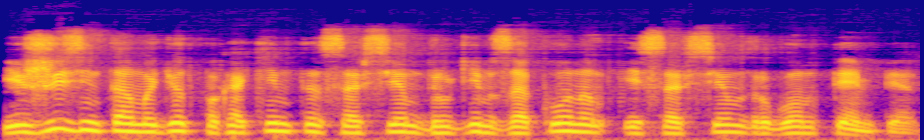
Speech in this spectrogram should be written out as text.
И жизнь там идет по каким-то совсем другим законам и совсем в другом темпе.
